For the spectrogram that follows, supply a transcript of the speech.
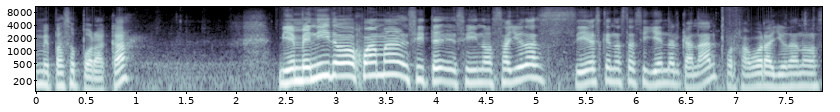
Me paso por acá. Bienvenido, Juama. Si, si nos ayudas, si es que no estás siguiendo el canal, por favor ayúdanos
